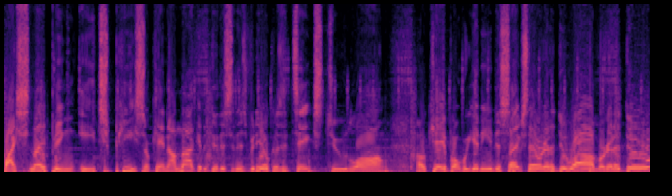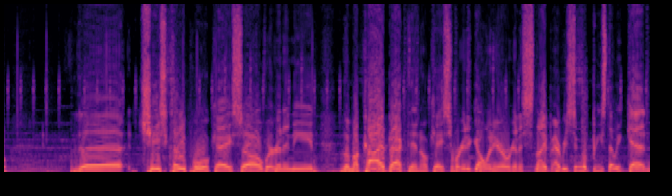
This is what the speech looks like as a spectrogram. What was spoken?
by sniping each piece. Okay, now I'm not going to do this in this video because it takes too long. Okay, but we're to need to snipe. Today we're going to do, um, we're going to do the Chase Claypool, okay? So we're going to need the Mekhi Becton, okay? So we're going to go in here. We're going to snipe every single piece that we can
